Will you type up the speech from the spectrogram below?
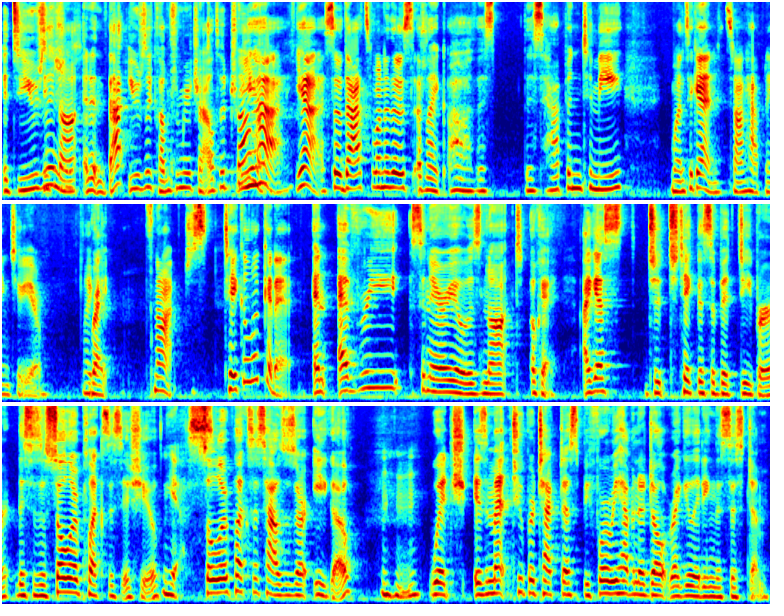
It's usually It's not, just- and that usually comes from your childhood trauma. Yeah, yeah. So that's one of those like, oh, this this happened to me. Once again, it's not happening to you. Like, Right. It's not. Just take a look at it. And every scenario is not okay. I guess to, to take this a bit deeper, this is a solar plexus issue. Yes. Solar plexus houses our ego, mm-hmm. which is meant to protect us before we have an adult regulating the system.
